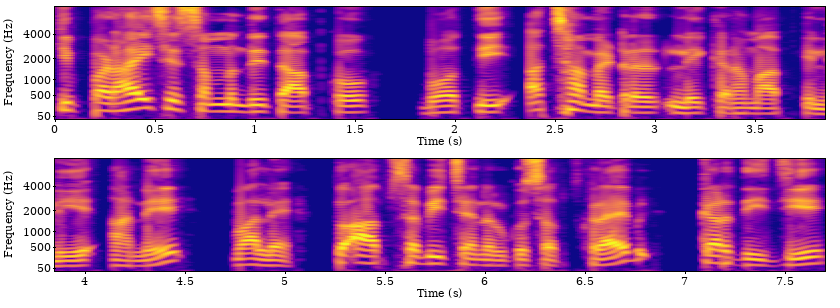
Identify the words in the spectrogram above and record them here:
कि पढ़ाई से संबंधित आपको बहुत ही अच्छा मैटर लेकर हम आपके लिए आने वाले हैं। तो आप सभी चैनल को सब्सक्राइब कर दीजिए।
